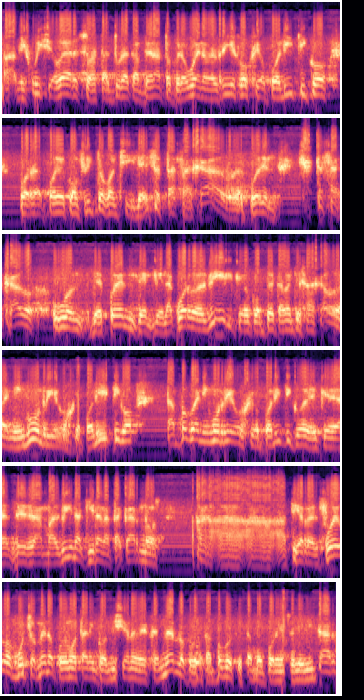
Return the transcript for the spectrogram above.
a mi juicio, verso a esta altura del campeonato, pero bueno, el riesgo geopolítico por, por el conflicto con Chile. Eso está zanjado, después del, ya está zanjado, hubo después del, acuerdo del BIL, quedó completamente zanjado, no hay ningún riesgo geopolítico, tampoco hay ningún riesgo geopolítico de que desde las Malvinas quieran atacarnos a- Tierra del Fuego, mucho menos podemos estar en condiciones de defenderlo, porque tampoco es que estamos por eso militar.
